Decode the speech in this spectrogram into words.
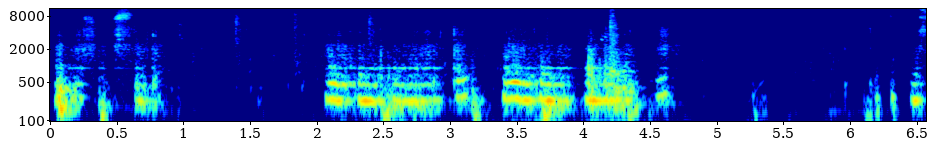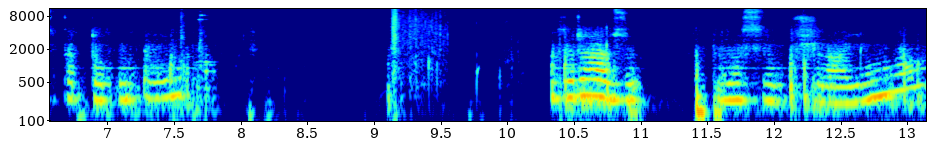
Пишем сюда. Вырванные комнаты. Вырванные комнаты. З картопелькою. Зразу засипшаємо.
